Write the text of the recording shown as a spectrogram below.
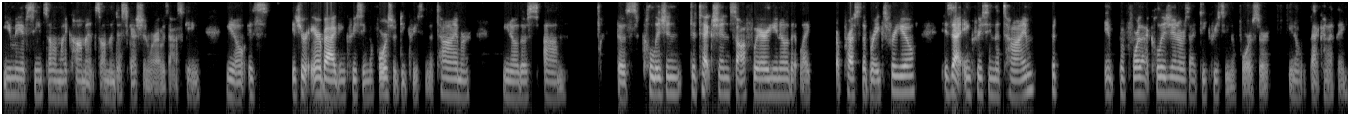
you may have seen some of my comments on the discussion where I was asking, you know, is is your airbag increasing the force or decreasing the time, or you know those um, those collision detection software, you know, that like press the brakes for you. Is that increasing the time in, before that collision or is that decreasing the force or you know that kind of thing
